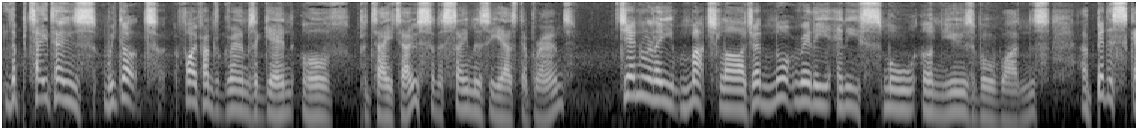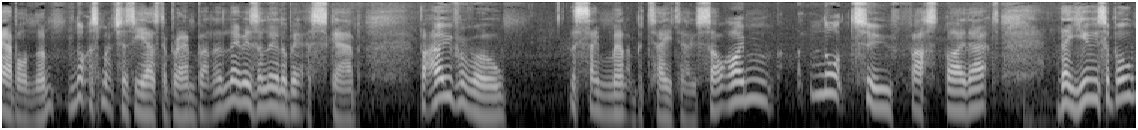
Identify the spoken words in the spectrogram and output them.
the potatoes, we got 500 grams again of potatoes, so the same as the Asda brand. Generally much larger, not really any small unusable ones. A bit of scab on them, not as much as the Asda brand, but there is a little bit of scab. But overall, the same amount of potatoes. So I'm not too fussed by that. They're usable,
